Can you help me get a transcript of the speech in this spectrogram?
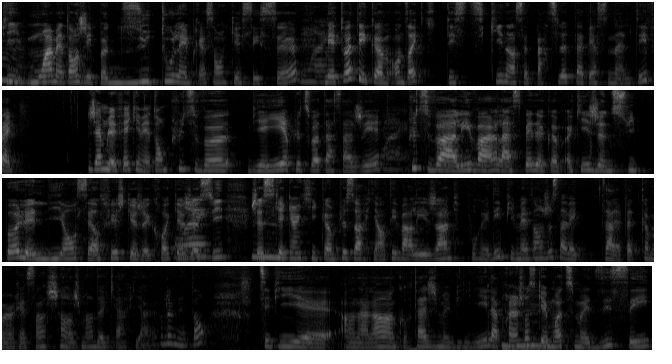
Puis hmm. moi, mettons, j'ai pas du tout l'impression que c'est ça. Ouais. Mais toi, t'es comme, on dirait que tu t'es stické dans cette partie-là de ta personnalité. Fait que j'aime le fait que, mettons, plus tu vas vieillir, plus tu vas t'assagir, Ouais. plus tu vas aller vers l'aspect de comme, OK, je ne suis pas le lion selfish que je crois que Ouais. je suis. Je suis quelqu'un qui est comme plus orienté vers les gens puis pour aider. Puis mettons, juste avec, ça a fait comme un récent changement de carrière, là, mettons. Puis euh, en allant en courtage immobilier, la première chose que Mhm. moi, tu m'as dit, c'est,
